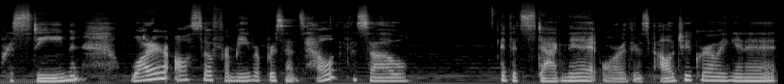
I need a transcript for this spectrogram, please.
pristine. Water also for me represents health. So if it's stagnant or there's algae growing in it,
